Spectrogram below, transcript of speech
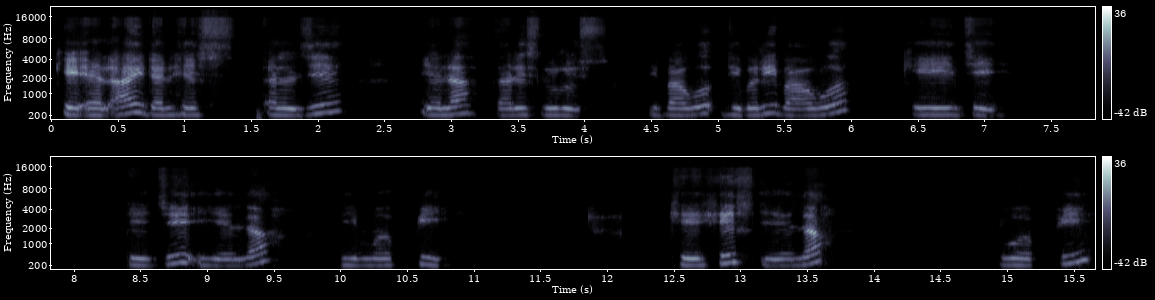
KLI dan HLJ ialah garis lurus. Dibawa, diberi bahawa KJ. KJ ialah 5P. KH ialah 2P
